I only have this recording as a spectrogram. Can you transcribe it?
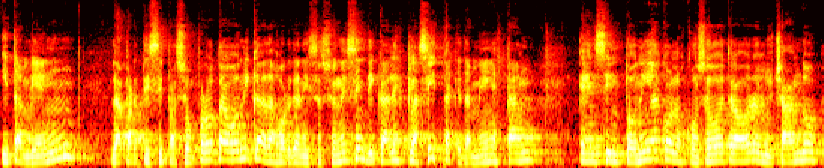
y también la participación protagónica de las organizaciones sindicales clasistas que también están en sintonía con los consejos de trabajadores luchando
